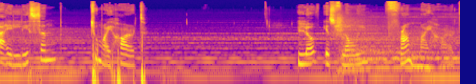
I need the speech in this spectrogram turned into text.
I listened to my heart. Love is flowing from my heart.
